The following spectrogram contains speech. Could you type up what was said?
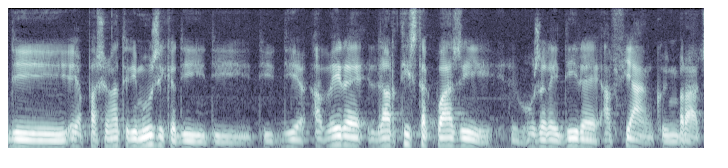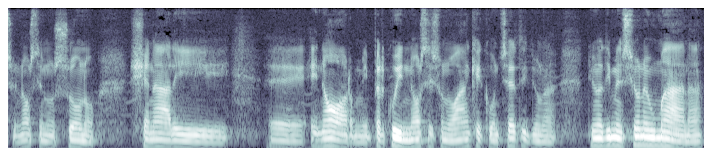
di- e appassionati di musica di, di- di- avere l'artista quasi, oserei dire, a fianco, in braccio. I nostri non sono scenari eh, enormi, per cui i nostri sono anche concerti di una, una dimensione umana.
